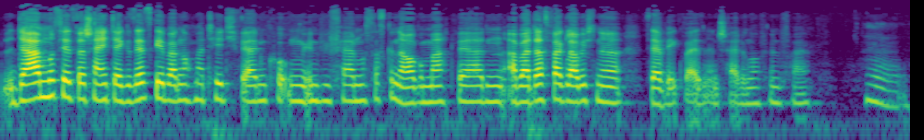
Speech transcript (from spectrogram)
da muss jetzt wahrscheinlich der Gesetzgeber nochmal tätig werden, gucken, inwiefern muss das genau gemacht werden. Aber das war, glaube ich, eine sehr wegweisende Entscheidung auf jeden Fall. Hm.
